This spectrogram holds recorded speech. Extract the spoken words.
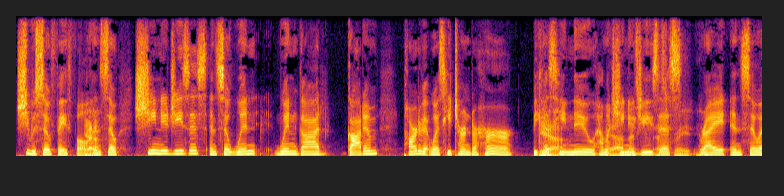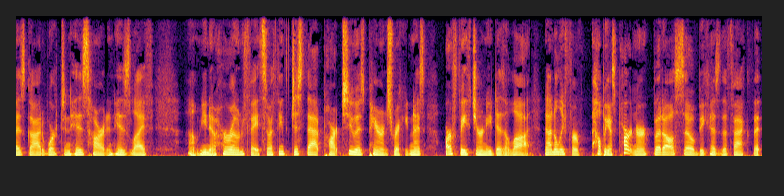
she was so faithful Yeah. and so she knew jesus and so when when god got him part of it was he turned to her because Yeah. he knew how much Yeah, she knew jesus great, yeah. right and so as god worked in his heart and his life um, you know her own faith so i think just that part too as parents recognize our faith journey does a lot not only for helping us partner but also because of the fact that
